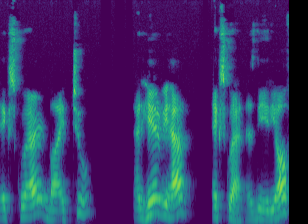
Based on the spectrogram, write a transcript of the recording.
x square by 2 and here we have x square as the area of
